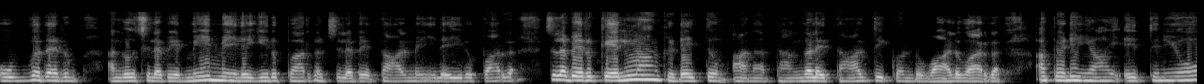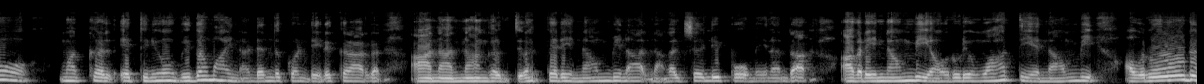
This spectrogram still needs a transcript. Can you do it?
ஒவ்வொருவரும் அங்கு சில பேர் மேன்மையிலே இருப்பார்கள் சில பேர் தாழ்மையிலே இருப்பார்கள். சில பேருக்கு எல்லாம் கிடைத்தும் ஆனால் தங்களை தாழ்த்தி கொண்டு வாழுவார்கள். அப்படியாய் எத்தனையோ மக்கள் எத்தனையோ விதமாய் நடந்து கொண்டிருக்கிறார்கள். ஆனால் நாங்கள் கர்த்தரை நம்பினால் நாங்கள் செழிப்போம். ஏனென்றால் அவரை நம்பி அவருடைய வார்த்தையை நம்பி அவரோடு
